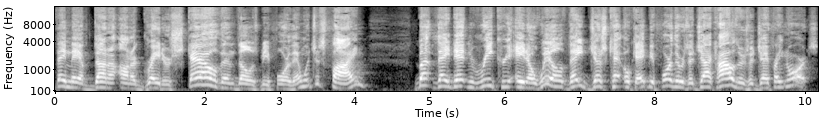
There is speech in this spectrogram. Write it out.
they may have done it on a greater scale than those before them, which is fine. But they didn't recreate a will. They just kept, okay, before there was a Jack Hyles, there's a J. Frank Norris.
